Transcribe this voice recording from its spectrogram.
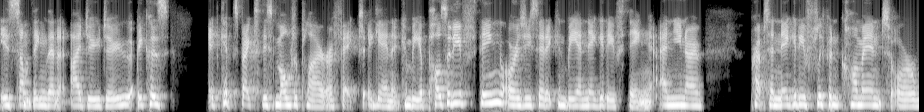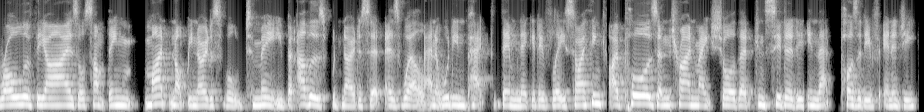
is something that I do do because it gets back to this multiplier effect again. It can be a positive thing, or as you said, it can be a negative thing. And, you know, perhaps a negative flippant comment or a roll of the eyes or something might not be noticeable to me, but others would notice it as well and it would impact them negatively. So I think I pause and try and make sure that considered in that positive energy,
